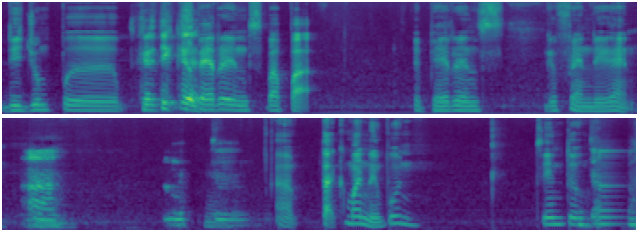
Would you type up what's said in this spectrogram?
dia jumpa Critical. parents bapak the parents girlfriend dia kan Ah, Hmm. betul. ah, tak ke mana pun scene tu Betul.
